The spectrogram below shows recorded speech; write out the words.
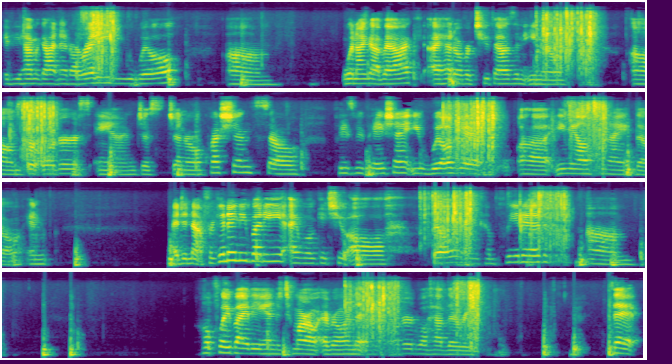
If you haven't gotten it already, you will. Um, when I got back, I had over 2,000 emails um, for orders and just general questions. So please be patient. You will get uh, email tonight, though. And I did not forget anybody. I will get you all filled and completed. Um, hopefully by the end of tomorrow, everyone that has ordered will have their reading that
